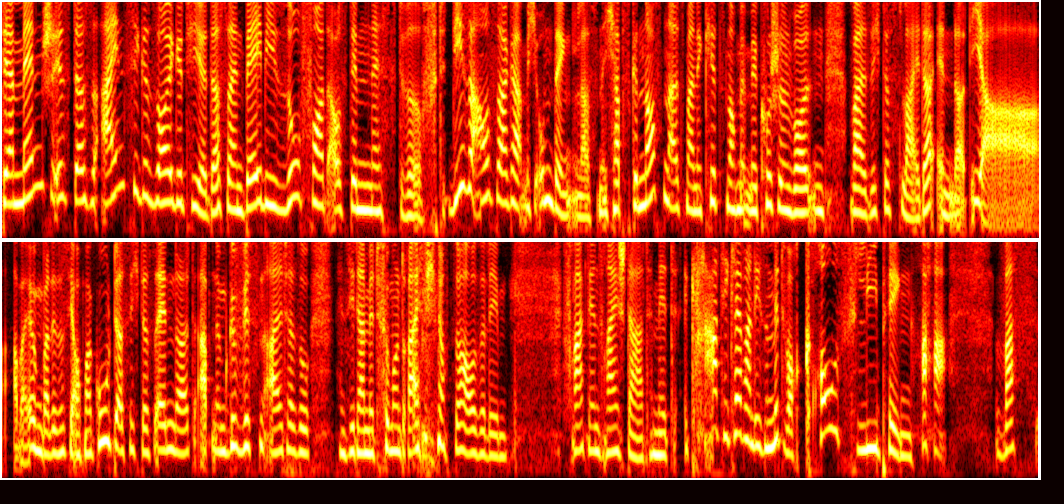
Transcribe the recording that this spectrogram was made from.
Der Mensch ist das einzige Säugetier, das sein Baby sofort aus dem Nest wirft. Diese Aussage hat mich umdenken lassen. Ich habe es genossen, als meine Kids noch mit mir kuscheln wollten, weil sich das leider ändert. Ja, aber irgendwann ist es ja auch mal gut, dass sich das ändert. Ab einem gewissen Alter, so wenn sie dann mit 35 noch zu Hause leben. Fragt den Freistaat mit Kati Clever an diesem Mittwoch. Co-Sleeping. Haha. Was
